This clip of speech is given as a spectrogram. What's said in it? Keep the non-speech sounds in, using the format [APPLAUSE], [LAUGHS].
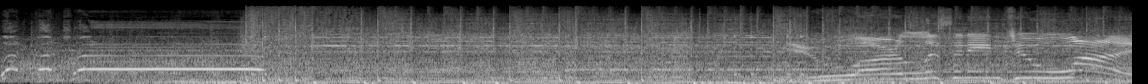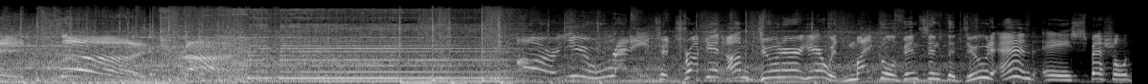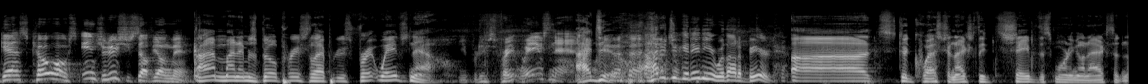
Let the truck! You are listening to What the Truck. Are you ready to truck it? I'm Dooner here with Michael Vincent, the dude, and a special guest co-host. Introduce yourself, young man. Uh, my name is Bill Priestley. I produce Freight Waves now. You produce Freight Waves now. I do. [LAUGHS] How did you get in here without a beard? uh, it's a good question. I actually shaved this morning on accident.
